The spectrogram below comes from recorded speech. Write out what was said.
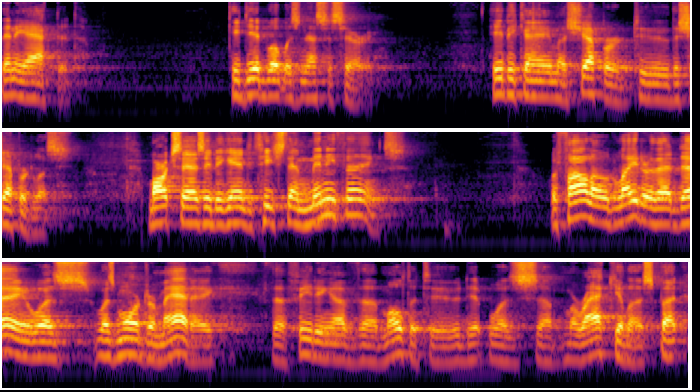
Then he acted. He did what was necessary. He became a shepherd to the shepherdless. Mark says he began to teach them many things. What followed later that day was, was more dramatic the feeding of the multitude. It was uh, miraculous. But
